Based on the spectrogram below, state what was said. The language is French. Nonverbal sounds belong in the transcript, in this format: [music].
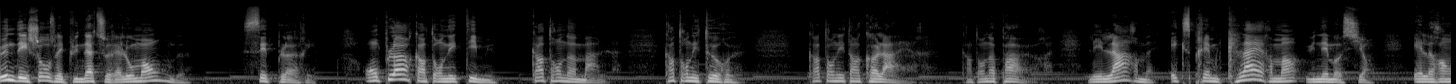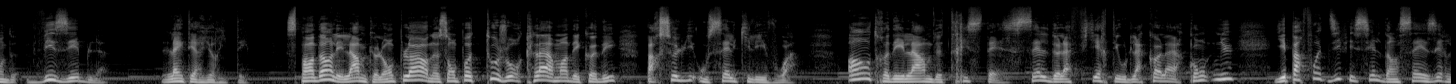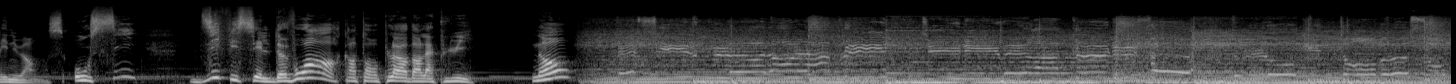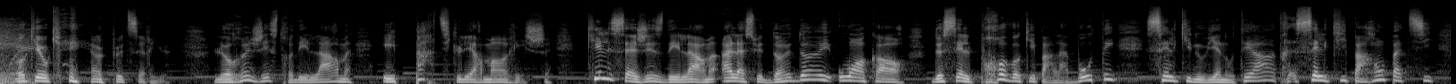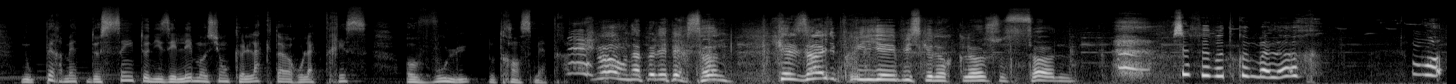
Une des choses les plus naturelles au monde, c'est de pleurer. On pleure quand on est ému, quand on a mal, quand on est heureux, quand on est en colère, quand on a peur. Les larmes expriment clairement une émotion. Elles rendent visible l'intériorité. Cependant, les larmes que l'on pleure ne sont pas toujours clairement décodées par celui ou celle qui les voit. Entre des larmes de tristesse, celles de la fierté ou de la colère contenues, il est parfois difficile d'en saisir les nuances. Aussi, difficile de voir quand on pleure dans la pluie. Non? OK, OK, [laughs] un peu de sérieux. Le registre des larmes est particulièrement riche, qu'il s'agisse des larmes à la suite d'un deuil ou encore de celles provoquées par la beauté, celles qui nous viennent au théâtre, celles qui, par empathie, nous permettent de syntoniser l'émotion que l'acteur ou l'actrice a voulu nous transmettre. Oh, on appelait personne. Qu'elles aillent prier puisque leur cloche sonne. J'ai fait votre malheur. Moi,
